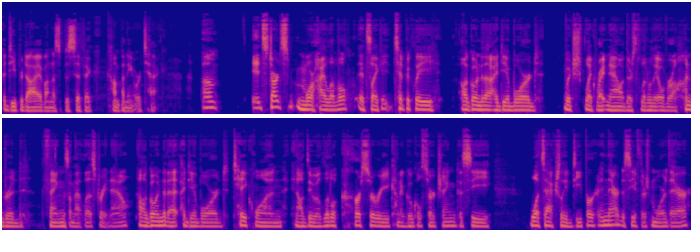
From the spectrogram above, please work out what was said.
a deeper dive on a specific company or tech? Um, it starts more high level. It's like typically I'll go into that idea board, which like right now there's literally over a hundred things on that list right now. I'll go into that idea board, take one, and I'll do a little cursory kind of Google searching to see what's actually deeper in there to see if there's more there.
